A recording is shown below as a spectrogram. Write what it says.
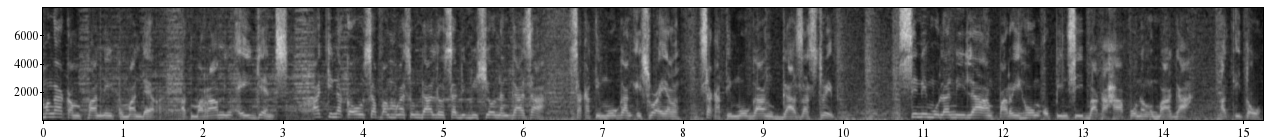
mga company commander at maraming agents at kinakausap ang mga sundalo sa dibisyon ng Gaza sa katimugang Israel sa katimugang Gaza Strip. Sinimulan nila ang parehong opensiba kahapon ng umaga at ito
